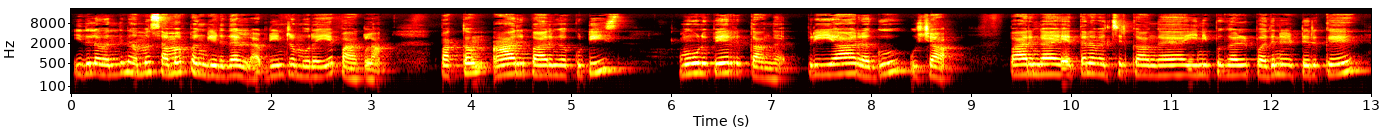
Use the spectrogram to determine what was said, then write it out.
இதில் வந்து நம்ம சம பங்கிடுதல் அப்படின்ற முறையை பார்க்கலாம். பக்கம் ஆறு பாருங்க குட்டீஸ். மூணு பேர் இருக்காங்க. பிரியா ரகு உஷா. பாருங்க எத்தனை வச்சுருக்காங்க? இனிப்புகள் பதினெட்டு இருக்குது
